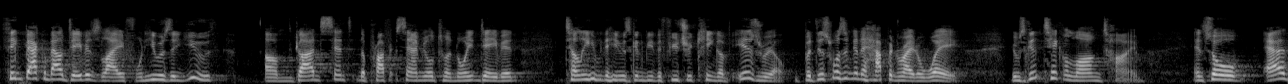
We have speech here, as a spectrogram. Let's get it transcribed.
think back about David's life. When he was a youth, um, God sent the prophet Samuel to anoint David, telling him that he was going to be the future king of Israel. But this wasn't going to happen right away. It was going to take a long time. And so as,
